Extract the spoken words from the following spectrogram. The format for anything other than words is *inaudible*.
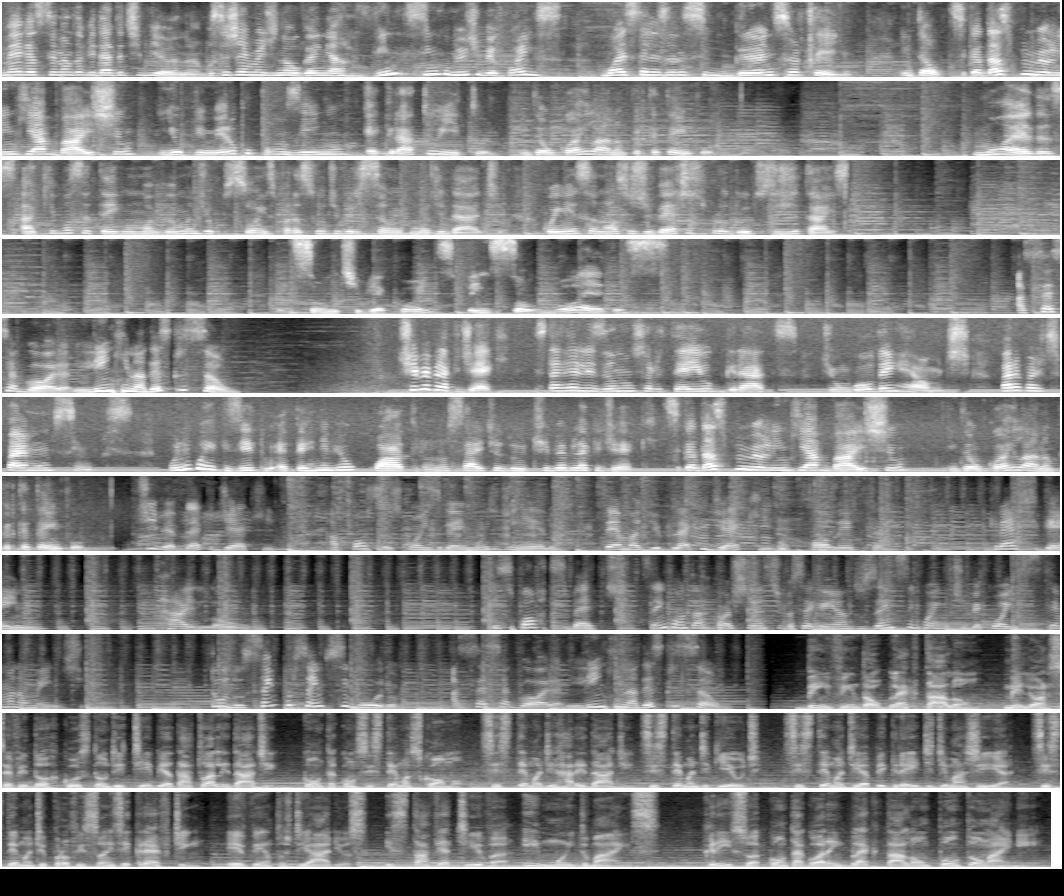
Mega cena da virada tibiana. Você já imaginou ganhar 25 mil tibiacoins? Moeda está realizando esse grande sorteio. Então, se cadastre pro meu link abaixo e o primeiro cupomzinho é gratuito. Então corre lá, não perca tempo. Moedas. Aqui você tem uma gama de opções para sua diversão e comodidade. Conheça nossos diversos produtos digitais. Pensou em Tibiacoins? Pensou em moedas. Acesse agora, link na descrição. Tibia Blackjack está realizando um sorteio grátis de um Golden Helmet. Para participar é muito simples. O único requisito é ter nível 4 no site do Tibia Blackjack. Se cadastre pro meu link abaixo, então corre lá, não perca tempo. Tibia Blackjack. Aposte seus coins e ganhe muito dinheiro. Tema de Blackjack, roleta, Crash Game, High Low, Sportsbet, sem contar com a chance de você ganhar 250 Tibia Coins semanalmente. Tudo 100% seguro. Acesse agora, link na descrição. Bem-vindo ao Black Talon, melhor servidor custom de Tibia da atualidade. Conta com sistemas como sistema de raridade, sistema de guild, sistema de upgrade de magia, sistema de profissões e crafting, eventos diários, staff ativa e muito mais. Crie sua conta agora em blacktalon.online.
